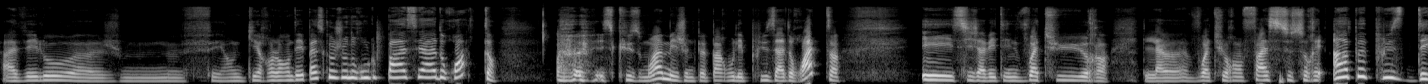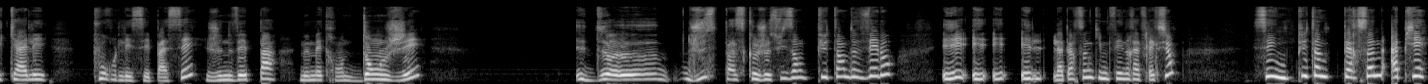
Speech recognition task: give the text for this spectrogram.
à vélo, euh, je me fais enguirlander parce que je ne roule pas assez à droite. Excuse-moi, mais je ne peux pas rouler plus à droite. Et si j'avais été une voiture, la voiture en face se serait un peu plus décalée pour laisser passer. Je ne vais pas me mettre en danger de, juste parce que je suis un putain de vélo. Et, la personne qui me fait une réflexion, c'est une putain de personne à pied.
